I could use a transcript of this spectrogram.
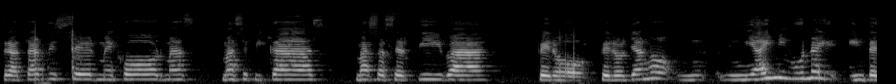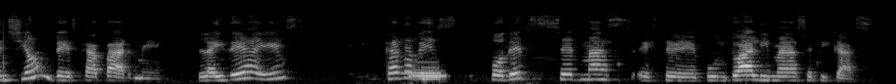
tratar de ser mejor, más, más eficaz, más asertiva, pero, pero ya no, ni hay ninguna intención de escaparme. La idea es cada vez poder ser más este, puntual y más eficaz.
